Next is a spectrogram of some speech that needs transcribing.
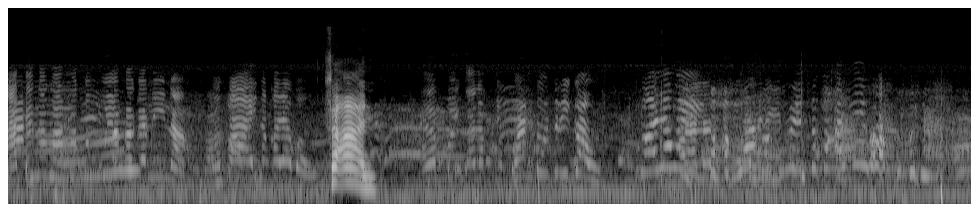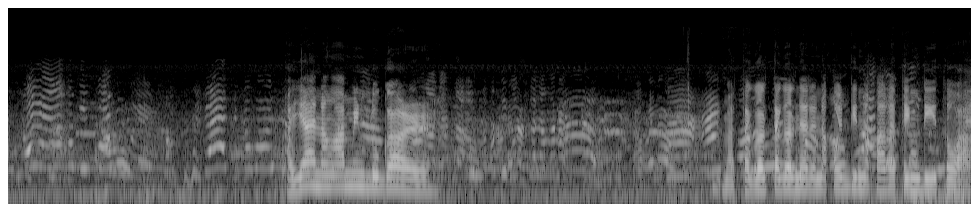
Ate, namamatong mo yan kaganina. Matae ng kalabaw. Saan? Ayan po yung anak niyo. One, two, three, go! Wala nga. Ito pa kasi. Wala, ako din pa ako eh. Sige, tingnan mo. Ayan ang aming lugar. Matagal-tagal na rin ako hindi nakarating dito ah.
